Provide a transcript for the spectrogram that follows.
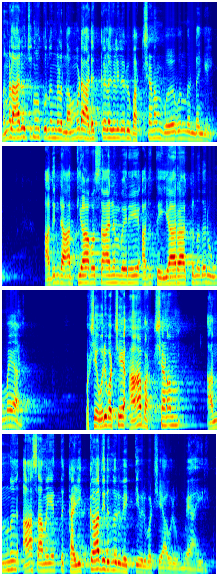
നിങ്ങൾ ആലോചിച്ച് നോക്കൂ നിങ്ങൾ നമ്മുടെ അടുക്കളകളിൽ ഒരു ഭക്ഷണം വേവുന്നുണ്ടെങ്കിൽ അതിന്റെ ആദ്യാവസാനം വരെ അത് തയ്യാറാക്കുന്നത് ഒരു ഉമ്മയാണ്. പക്ഷേ ഒരു പക്ഷേ ആ ഭക്ഷണം അന്ന് ആ സമയത്ത് കഴിക്കാതിരുന്നൊരു വ്യക്തി ഒരു പക്ഷേ ആ ഒരു ഉമ്മയായിരിക്കും.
